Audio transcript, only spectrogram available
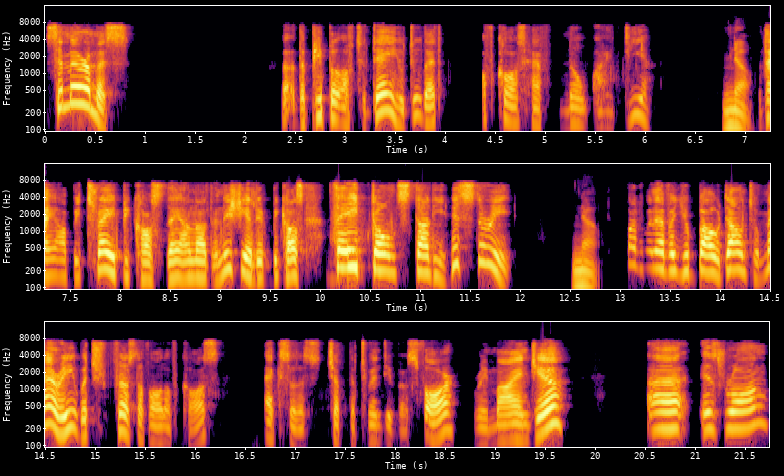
Semiramis. Uh, The people of today who do that, of course, have no idea. No. They are betrayed because they are not initiated, because they don't study history. No. But whenever you bow down to Mary, which, first of all, of course, Exodus chapter 20, verse 4, remind you, uh, is wrong.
